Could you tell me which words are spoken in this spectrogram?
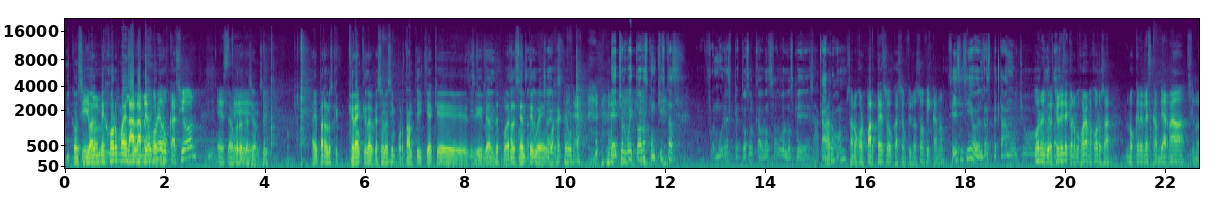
Y Sí, consiguió al lo- mejor maestro. La, la mejor educación. Este, La mejor educación, sí. Ahí para los que crean que la educación es importante y que hay que Sí, seguirle dando poder al Cente, a güey, en. Oaxaca, güey. De hecho, el güey, todas las conquistas fue muy respetuoso el cabrón, salvo los que. claro. cabrón. O sea, a lo mejor parte de su educación filosófica, ¿no? Sí, sí, sí, o él respetaba mucho. Bueno, en cuestiones de que a lo mejor era mejor, o sea, no quererles cambiar nada, sino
